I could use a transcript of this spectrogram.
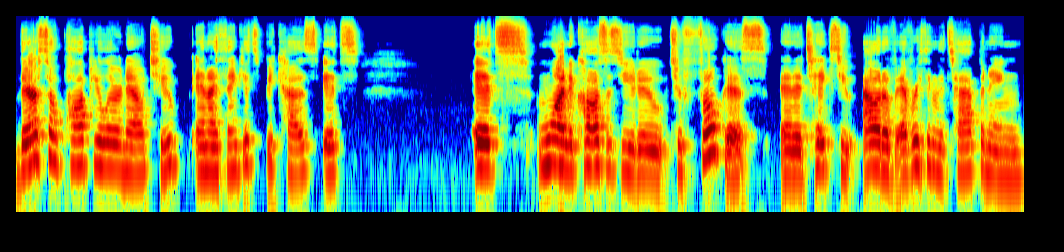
they're so popular now too and i think it's because it's it's one it causes you to to focus and it takes you out of everything that's happening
